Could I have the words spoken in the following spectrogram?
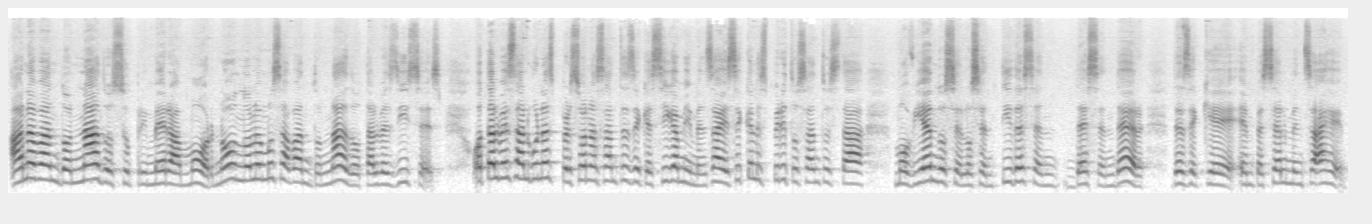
han abandonado su primer amor. No, no lo hemos abandonado, tal vez dices. O tal vez algunas personas antes de que siga mi mensaje, sé que el Espíritu Santo está moviéndose, lo sentí descender desde que empecé el mensaje.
